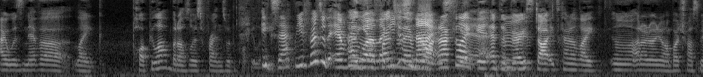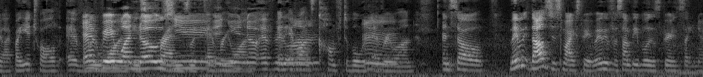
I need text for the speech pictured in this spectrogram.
I was never like popular, but I was always friends with the popular. Exactly. You're friends with people. everyone. Like, friends you're with just everyone. nice. And I feel like it, at the Mm. very start, it's kind of like uh, I don't know anyone, but trust me, like by year twelve, everyone, Everyone knows friends you, with and you everyone, and everyone's comfortable with Mm. everyone. And so maybe that was just my experience. Maybe for some people's experience, like no,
